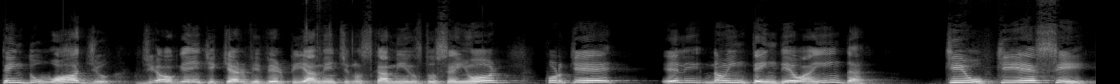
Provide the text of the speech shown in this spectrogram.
tendo ódio de alguém que quer viver piamente nos caminhos do Senhor, porque ele não entendeu ainda que o que esse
